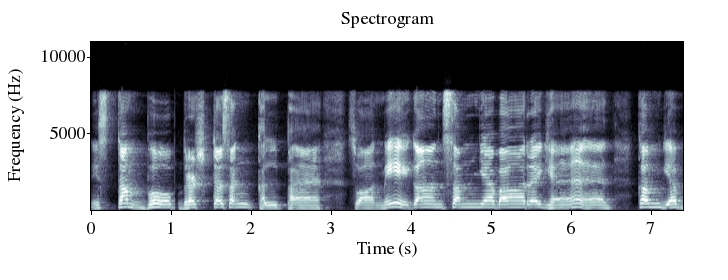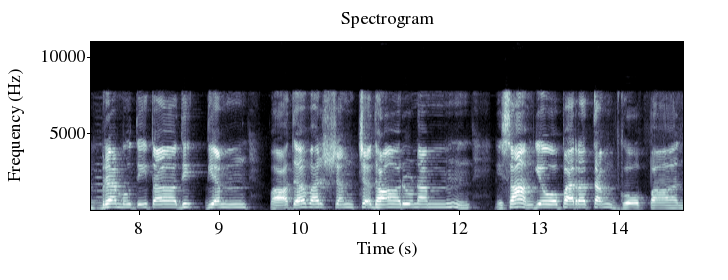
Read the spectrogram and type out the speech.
निस्तम्भो भ्रष्टसङ्कल्प स्वान्मेघान् संयवारयत् कं व्यभ्रमुदितादित्यं वादवर्षं च दारुणं। निसाम्योपरतं गोपान्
